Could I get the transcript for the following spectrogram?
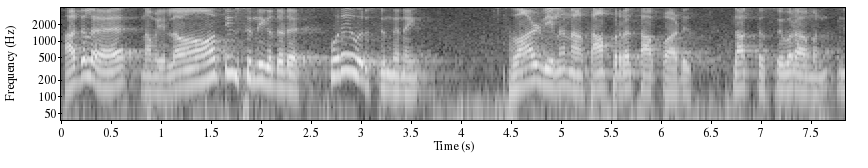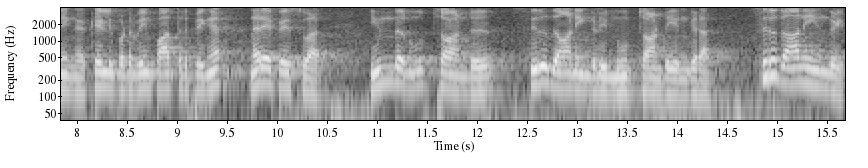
அதில் நம்ம எல்லாத்தையும் சிந்திக்கிறதோட ஒரே ஒரு சிந்தனை. வாழ்வியில் நான் சாப்பிட்ற சாப்பாடு. டாக்டர் சிவராமன் நீங்கள் கேள்விப்பட்டிருப்பீங்க பார்த்துருப்பீங்க நிறைய பேசுவார். இந்த நூற்றாண்டு சிறுதானியங்களின் நூற்றாண்டு என்கிறார். சிறுதானியங்கள்.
